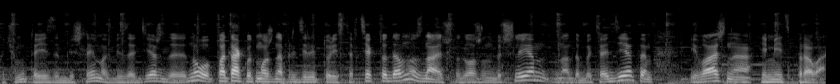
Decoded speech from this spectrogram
почему-то ездят без шлемов, без одежды. Ну, по так вот можно определить туристов. Те, кто давно знают, что должен быть шлем, надо быть одетым, и важно иметь права.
